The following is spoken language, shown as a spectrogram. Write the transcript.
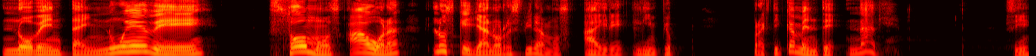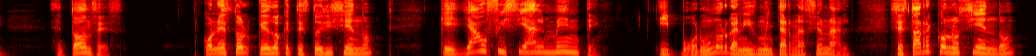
99 somos ahora los que ya no respiramos aire limpio. Prácticamente nadie. ¿Sí? Entonces, con esto, ¿qué es lo que te estoy diciendo? Que ya oficialmente y por un organismo internacional se está reconociendo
